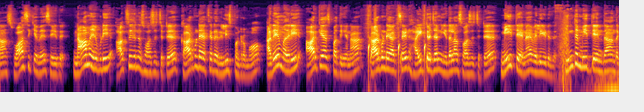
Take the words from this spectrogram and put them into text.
தான் சுவாசிக்கவே செய்யுது. நாம் எப்படி ஆக்சிஜனை சுவாசிச்சுட்டு கார்பன் டை ஆக்சைடை ரிலீஸ் பண்ணுறோமோ அதே மாதிரி ஆர்கேஎஸ் பார்த்தீங்கன்னா கார்பன் டை ஆக்சைடு ஹைட்ரஜன் இதெல்லாம் சுவாசிச்சுட்டு மீத்தேனை வெளியிடுது. இந்த மீத்தேன் தான் அந்த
